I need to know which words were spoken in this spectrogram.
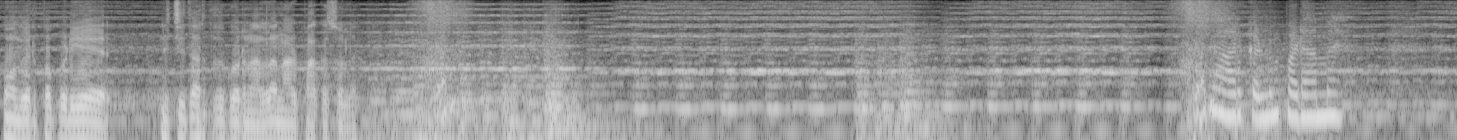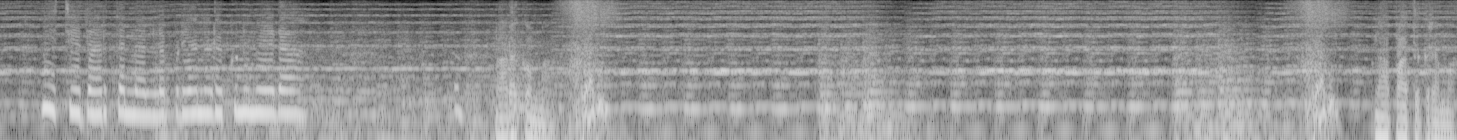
உன் விருப்பப்படியே நிச்சயதார்த்தத்துக்கு ஒரு நல்ல நாள் பார்க்க சொல்லு. யார் கண்ணும் படாம நிச்சயதார்த்தம் நல்லபடியா நடக்கணுமேடா. நடக்கும்மா. நான் பார்த்துக்கிறேம்மா.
